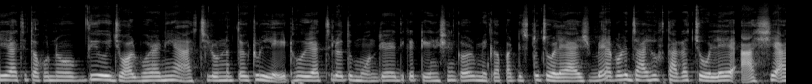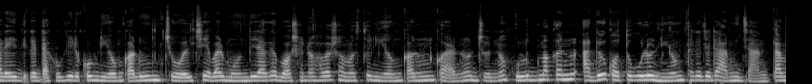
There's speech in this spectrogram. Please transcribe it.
বসেই আছি তখন অবধি ওই জল ভরা নিয়ে আসছিল না, তো একটু লেট হয়ে যাচ্ছিল, তো মন্দিরের দিকে টেনশন কারণ মেকআপ আর্টিস্টও চলে আসবে। তারপরে যাই হোক, তারা চলে আসে, আর এইদিকে দেখো কীরকম নিয়ম কানুন চলছে। এবার মন্দির আগে বসানো হবে সমস্ত নিয়ম কানুন করানোর জন্য। হলুদ মাখানোর আগেও কতগুলো নিয়ম থাকে যেটা আমি জানতাম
